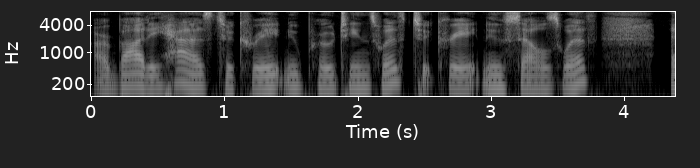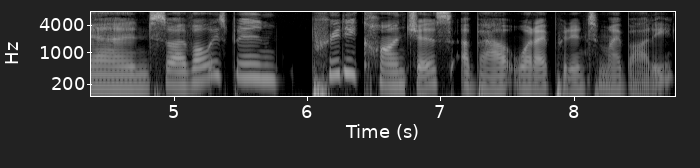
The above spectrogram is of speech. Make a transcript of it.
our body has to create new proteins with, to create new cells with. And so I've always been pretty conscious about what I put into my body.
